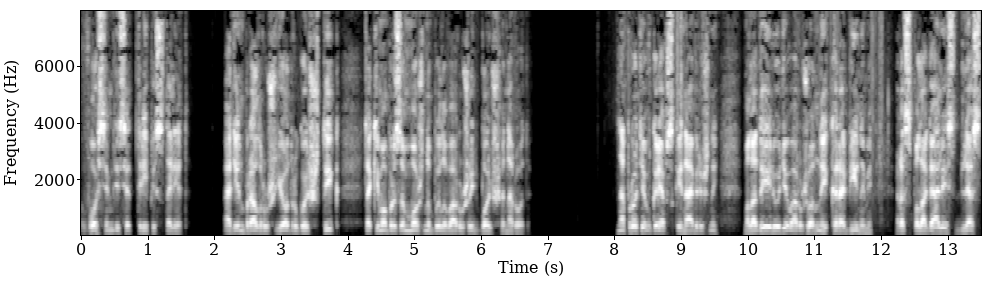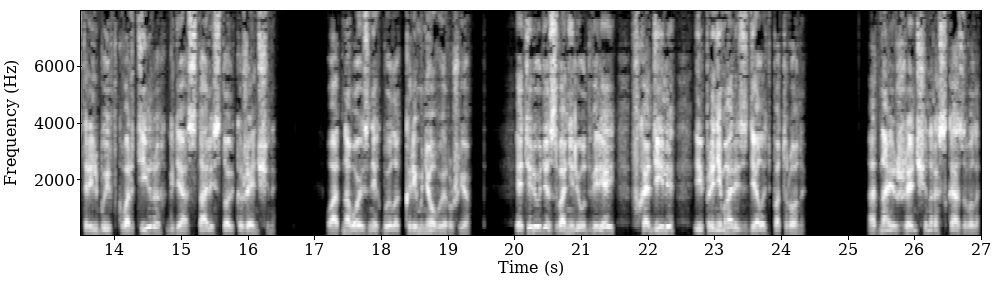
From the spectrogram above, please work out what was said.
83 пистолета. Один брал ружье, другой — штык, таким образом можно было вооружить больше народа. Напротив Гребской набережной молодые люди, вооруженные карабинами, располагались для стрельбы в квартирах, где остались только женщины. У одного из них было кремневое ружье. Эти люди звонили у дверей, входили и принимались делать патроны. Одна из женщин рассказывала,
